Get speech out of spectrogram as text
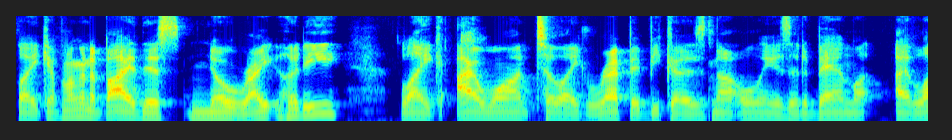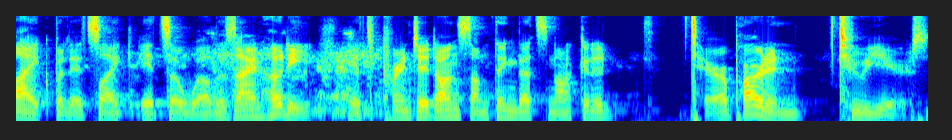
like if I'm gonna buy this no right hoodie like I want to like rep it because not only is it a band li- I like but it's like it's a well designed hoodie it's printed on something that's not gonna tear apart in two years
